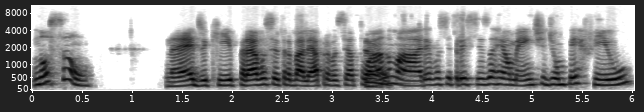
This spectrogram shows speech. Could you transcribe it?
noção, né? De que para você trabalhar, para você atuar é. numa área, você precisa realmente de um perfil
